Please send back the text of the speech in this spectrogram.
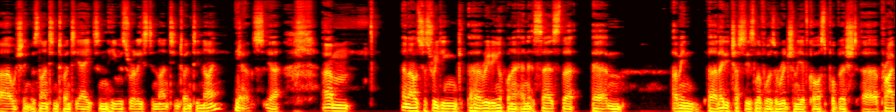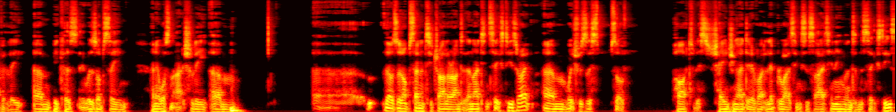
uh, which I think was 1928, and he was released in 1929. Yeah. Yeah. Um, and I was just reading uh, reading up on it, and it says that um, I mean, uh, Lady Chatterley's Lover was originally, of course, published uh, privately um, because it was obscene, and it wasn't actually. Um, uh, there was an obscenity trial around it in the 1960s, right? Um, which was this sort of part of this changing idea of like liberalising society in England in the 60s.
